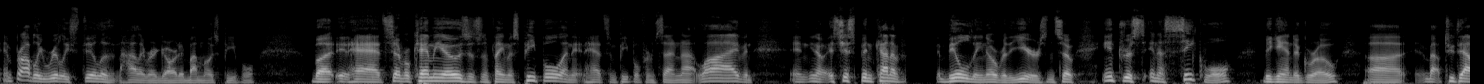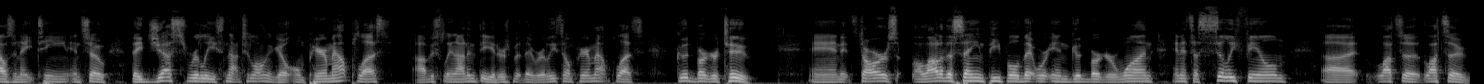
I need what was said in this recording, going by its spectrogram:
and probably really still isn't highly regarded by most people. But it had several cameos of some famous people, and it had some people from Saturday Night Live, and and you know it's just been kind of building over the years. And so interest in a sequel began to grow uh, about 2018. And so they just released not too long ago on Paramount Plus, obviously not in theaters, but they released on Paramount Plus Good Burger 2. And it stars a lot of the same people that were in Good Burger 1. And it's a silly film, uh, lots of lots of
